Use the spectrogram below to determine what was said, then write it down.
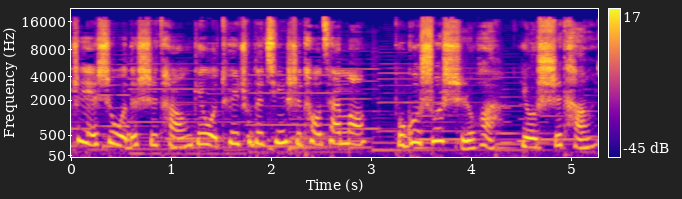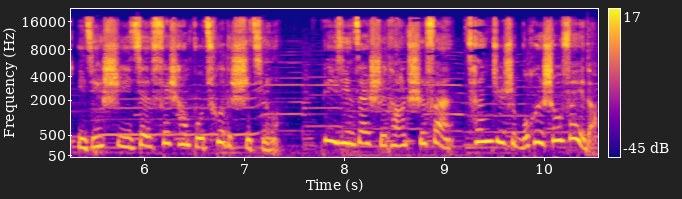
这也是我的食堂给我推出的轻食套餐吗？不过说实话，有食堂已经是一件非常不错的事情了。毕竟在食堂吃饭，餐具是不会收费的。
